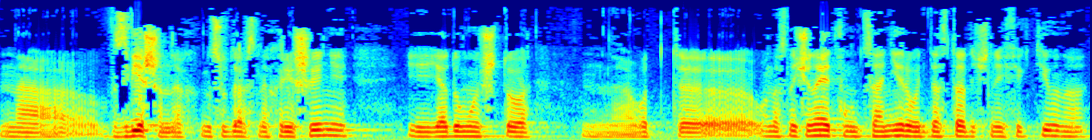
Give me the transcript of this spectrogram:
взвешенных государственных решений, и я думаю, что вот э, у нас начинает функционировать достаточно эффективно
